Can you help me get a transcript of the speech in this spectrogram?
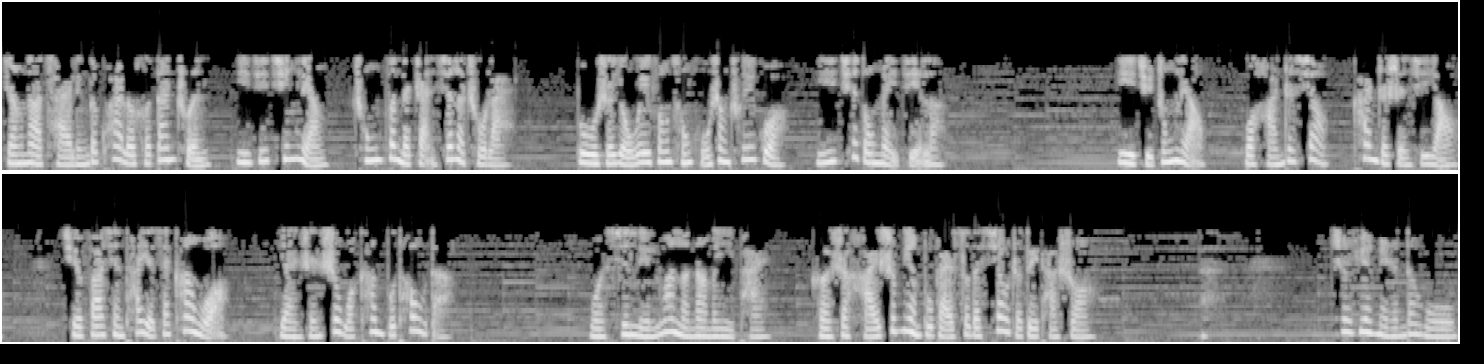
将那彩铃的快乐和单纯以及清凉充分的展现了出来。不时有微风从湖上吹过，一切都美极了。一曲终了，我含着笑看着沈西瑶，却发现他也在看我，眼神是我看不透的。我心里乱了那么一拍。可是还是面不改色的笑着对他说：“这月美人的舞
